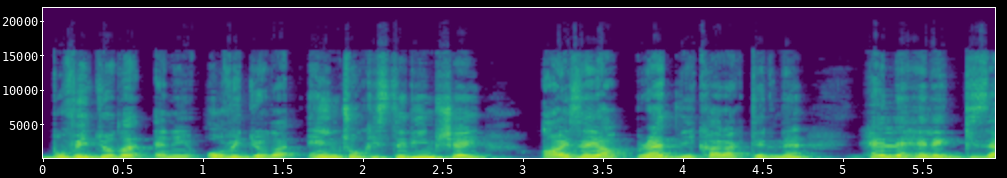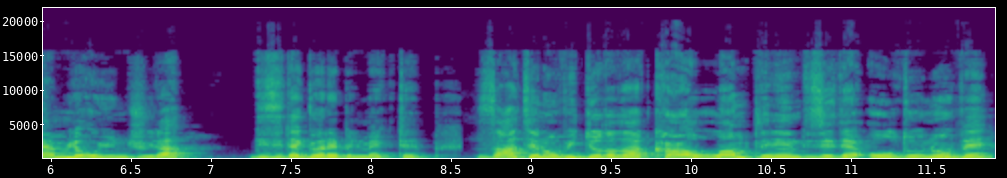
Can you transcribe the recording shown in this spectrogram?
bu videoda yani o videoda en çok istediğim şey Isaiah Bradley karakterini hele hele gizemli oyuncuyla dizide görebilmekti. Zaten o videoda da Carl Lampley'nin dizide olduğunu ve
